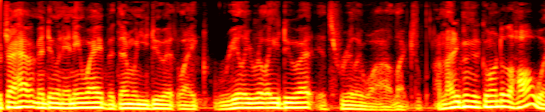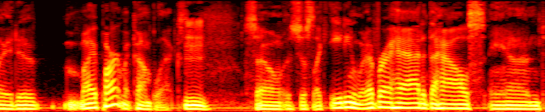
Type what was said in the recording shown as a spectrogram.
which I haven't been doing anyway. But then when you do it, like really, really do it, it's really wild. Like I'm not even going to go into the hallway to my apartment complex. So it's just like eating whatever I had at the house and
